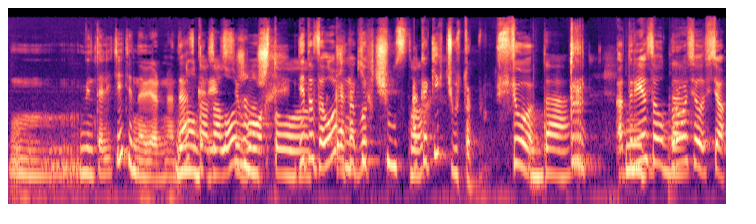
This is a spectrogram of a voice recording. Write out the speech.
менталитете, наверное, да, ну, да, заложено, всего. что где-то заложено о каких вот, чувствах, о каких чувствах, все, да. тр, отрезал, ну, бросил, да. все.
